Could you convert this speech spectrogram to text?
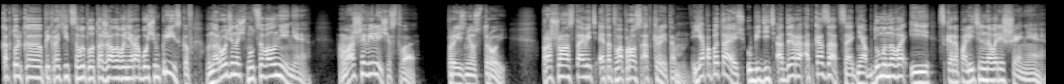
«Как только прекратится выплата жалования рабочим приисков, в народе начнутся волнения». «Ваше Величество», произнес Трой, Прошу оставить этот вопрос открытым. Я попытаюсь убедить Адера отказаться от необдуманного и скоропалительного решения.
